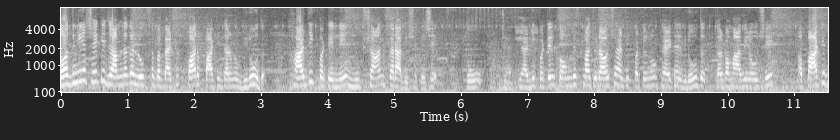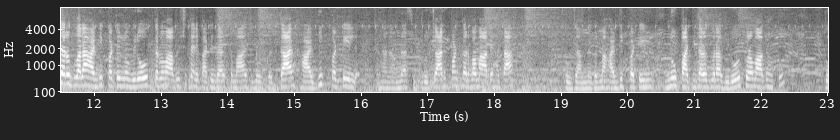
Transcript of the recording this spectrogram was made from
નોંધનીય છે કે જામનગર લોકસભા બેઠક પર પાટીદારોનો વિરોધ હાર્દિક પટેલને નુકસાન કરાવી શકે છે. તો જ્યાંથી હાર્દિક પટેલ કોંગ્રેસમાં જોડાયો છે, હાર્દિક પટેલનો ઠેર ઠેર વિરોધ કરવામાં આવી રહ્યો છે. પાટીદારો દ્વારા હાર્દિક પટેલનો વિરોધ કરવામાં આવ્યો છે, ત્યારે પાટીદાર સમાજનો ગદ્દાર હાર્દિક પટેલના નામના સૂત્રોચ્ચાર પણ કરવામાં આવ્યા હતા. તો જામનગરમાં હાર્દિક પટેલનો પાટીદારો દ્વારા વિરોધ કરવામાં આવ્યો હતો. તો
